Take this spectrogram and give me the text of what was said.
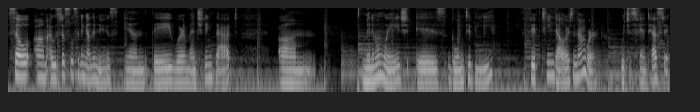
So um, I was just listening on the news, and they were mentioning that um, minimum wage is going to be $15 an hour which is fantastic.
